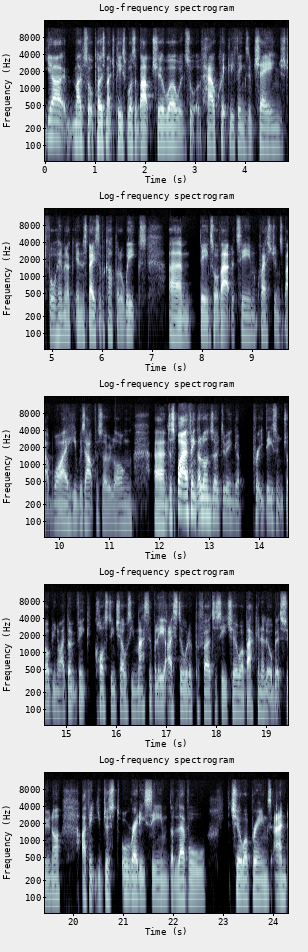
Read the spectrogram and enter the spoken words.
Yeah, my sort of post-match piece was about Chilwell and sort of how quickly things have changed for him in, a, in the space of a couple of weeks. Um, being sort of out the team, questions about why he was out for so long. Um, despite I think Alonso doing a pretty decent job, you know, I don't think costing Chelsea massively. I still would have preferred to see Chilwell back in a little bit sooner. I think you've just already seen the level Chilwell brings, and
